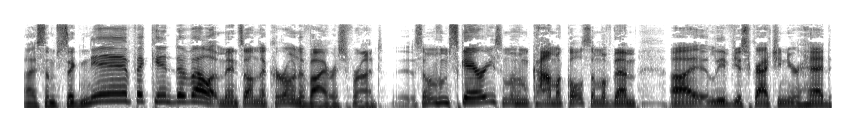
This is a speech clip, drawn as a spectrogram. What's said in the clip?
uh, some significant developments on the coronavirus front. Some of them scary, some of them comical, some of them uh, leave you scratching your head.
